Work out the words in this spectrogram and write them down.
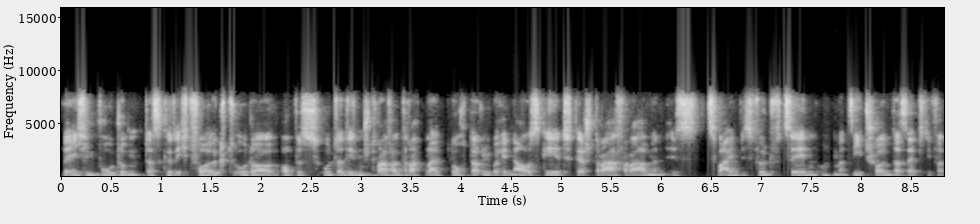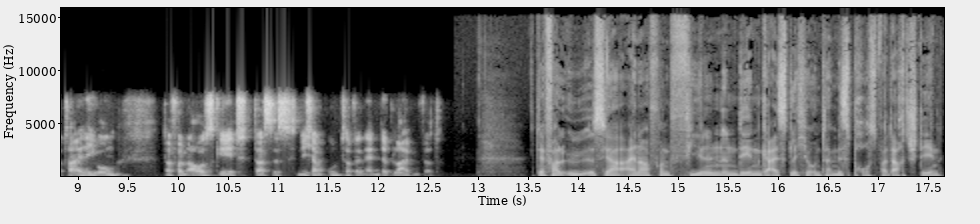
welchem Votum das Gericht folgt oder ob es unter diesem Strafantrag bleibt, noch darüber hinausgeht. Der Strafrahmen ist zwei bis 15 und man sieht schon, dass selbst die Verteidigung davon ausgeht, dass es nicht am unteren Ende bleiben wird. Der Fall Ü ist ja einer von vielen, in denen Geistliche unter Missbrauchsverdacht stehen.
